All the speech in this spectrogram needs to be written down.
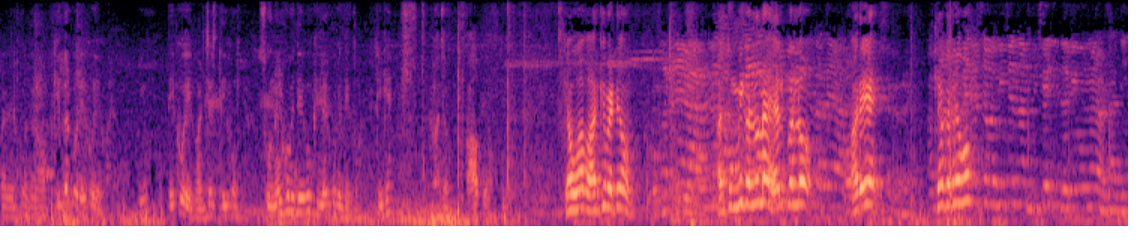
पर देखो आप किलर को देखो एक बार देखो एक बार जस्ट देखो सोनल को भी देखो किलर को भी देखो ठीक है आ जाओ आप आओ क्या हुआ बाहर क्यों बैठे हो अरे तुम भी कर लो ना हेल्प कर लो अरे क्या कर रहे हो नीचे ना पीछे दरी उन्होंने हटा दी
